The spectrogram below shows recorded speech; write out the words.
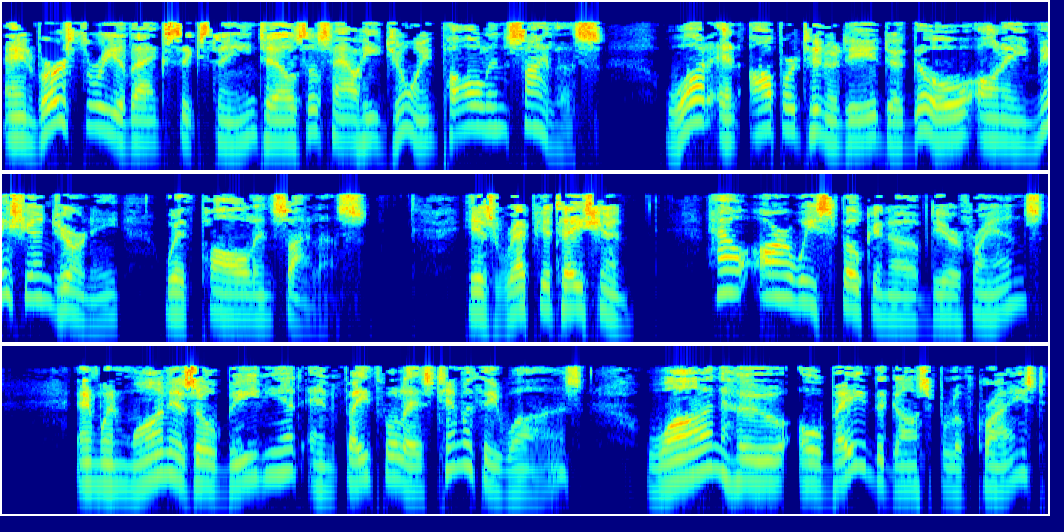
And verse 3 of Acts 16 tells us how he joined Paul and Silas, what an opportunity to go on a mission journey with Paul and Silas. His reputation. How are we spoken of, dear friends? And when one is obedient and faithful as Timothy was, one who obeyed the gospel of Christ,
